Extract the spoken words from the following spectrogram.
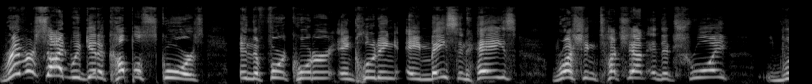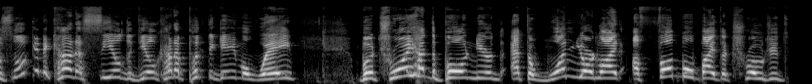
Riverside would get a couple scores in the fourth quarter, including a Mason Hayes rushing touchdown, and then Troy was looking to kind of seal the deal, kind of put the game away. But Troy had the ball near at the one yard line, a fumble by the Trojans.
